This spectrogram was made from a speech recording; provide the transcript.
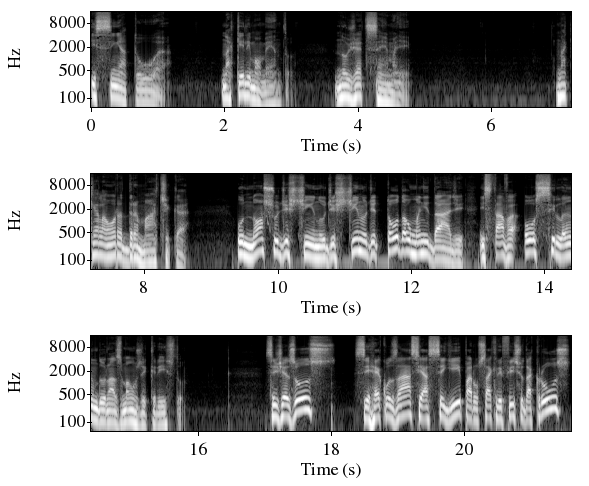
e sim a tua. Naquele momento, no Getsemane, naquela hora dramática, o nosso destino, o destino de toda a humanidade, estava oscilando nas mãos de Cristo. Se Jesus se recusasse a seguir para o sacrifício da cruz,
